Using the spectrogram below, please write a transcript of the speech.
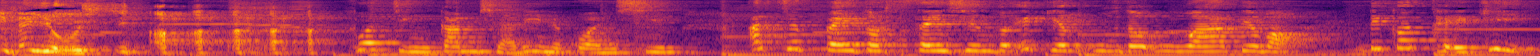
应该有效。我真感谢恁的关心。啊，这病毒生生都已经有都有啊，对无？你搁提起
